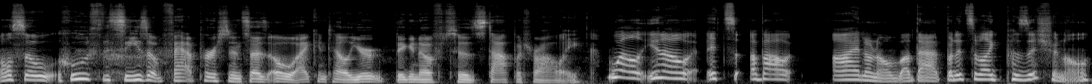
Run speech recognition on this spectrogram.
Also, who sees a fat person and says, "Oh, I can tell you're big enough to stop a trolley"? Well, you know, it's about I don't know about that, but it's like positional.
